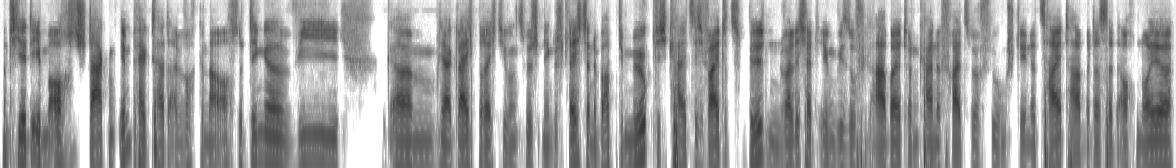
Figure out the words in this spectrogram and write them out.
und hier eben auch starken Impact hat, einfach genau auf so Dinge wie ähm, ja, Gleichberechtigung zwischen den Geschlechtern, überhaupt die Möglichkeit, sich weiterzubilden, weil ich halt irgendwie so viel arbeite und keine frei zur Verfügung stehende Zeit habe, dass halt auch neue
